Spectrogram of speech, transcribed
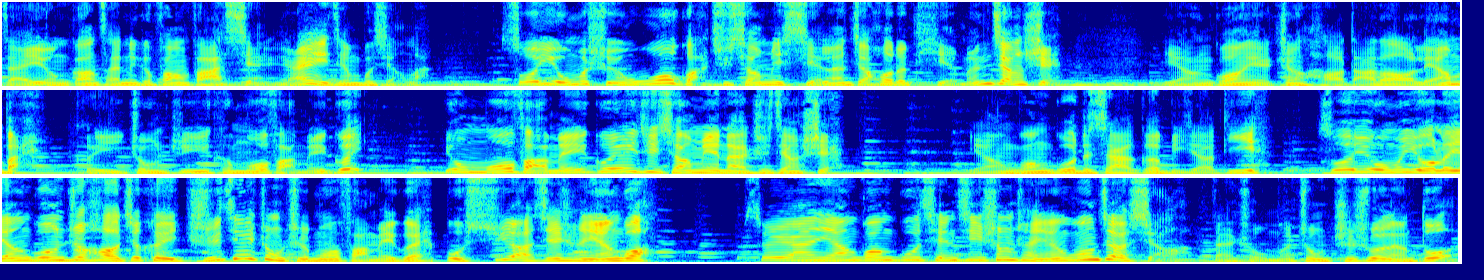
再用刚才那个方法显然已经不行了，所以我们使用倭瓜去消灭血量较厚的铁门僵尸。阳光也正好达到两百，可以种植一颗魔法玫瑰，用魔法玫瑰去消灭那只僵尸。阳光菇的价格比较低，所以我们有了阳光之后，就可以直接种植魔法玫瑰，不需要节省阳光。虽然阳光菇前期生产阳光较小，但是我们种植数量多，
